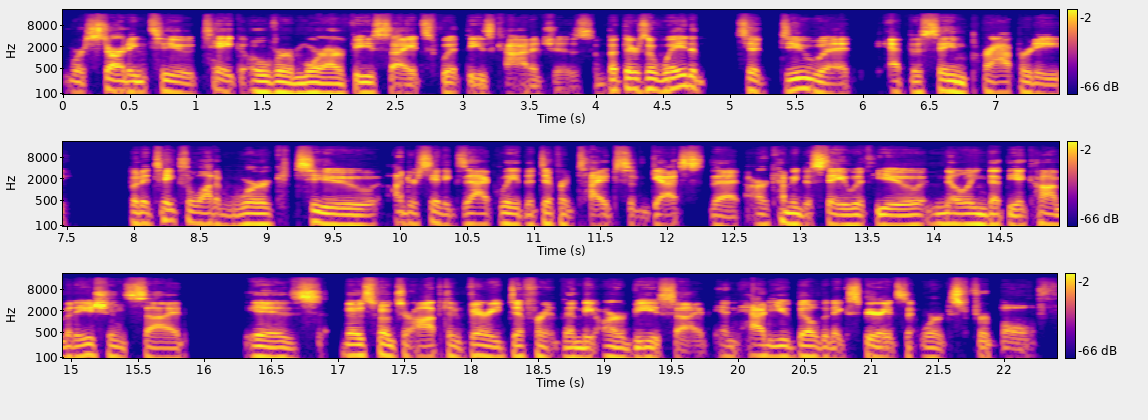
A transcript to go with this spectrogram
we're starting to take over more RV sites with these cottages. But there's a way to to do it at the same property but it takes a lot of work to understand exactly the different types of guests that are coming to stay with you, knowing that the accommodation side is those folks are often very different than the RV side. And how do you build an experience that works for both?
